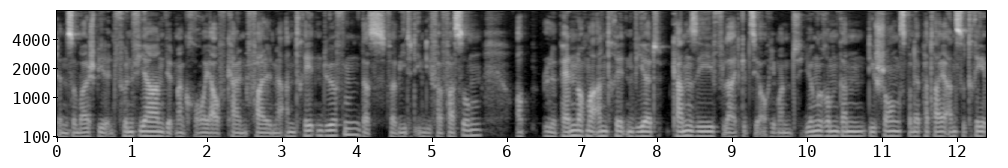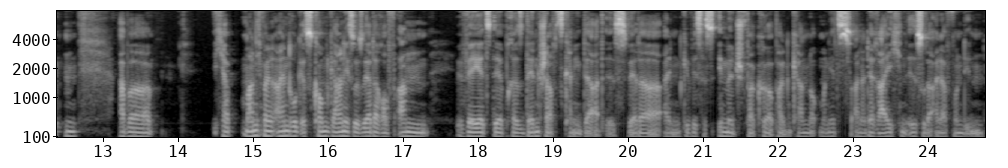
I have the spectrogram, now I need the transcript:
Denn zum Beispiel in fünf Jahren wird Macron ja auf keinen Fall mehr antreten dürfen. Das verbietet ihm die Verfassung. Le Pen nochmal antreten wird, kann sie, vielleicht gibt es ja auch jemand Jüngerem dann die Chance, von der Partei anzutreten. Aber ich habe manchmal den Eindruck, es kommt gar nicht so sehr darauf an, wer jetzt der Präsidentschaftskandidat ist, wer da ein gewisses Image verkörpern kann, ob man jetzt einer der Reichen ist oder einer von den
